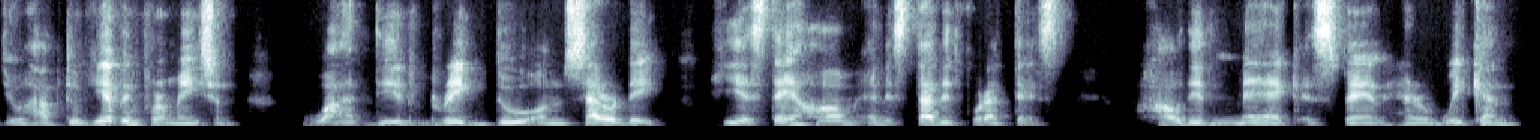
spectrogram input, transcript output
You have to give information. What did Rick do on Saturday? He stayed home and studied for a test. How did Meg spend her weekend?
